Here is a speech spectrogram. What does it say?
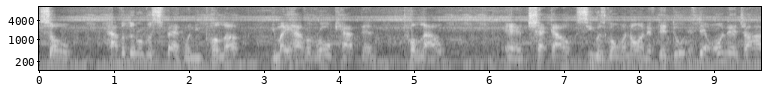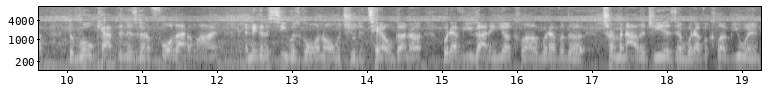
So have a little respect when you pull up. You might have a road captain pull out and check out, see what's going on. If they do, if they're on their job, the road captain is gonna fall out of line, and they're gonna see what's going on with you. The tail gunner, whatever you got in your club, whatever the terminology is in whatever club you in.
